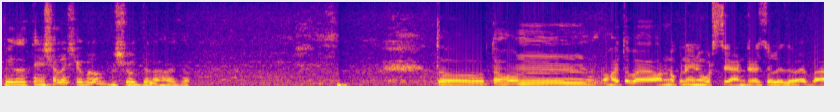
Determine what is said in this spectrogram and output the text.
দু হাজার তিন সালে সেগুলো বিশ্ববিদ্যালয় হয়ে যায়। তো তখন হয়তো বা অন্য কোনো ইউনিভার্সিটির আন্ডারে চলে যাবে বা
